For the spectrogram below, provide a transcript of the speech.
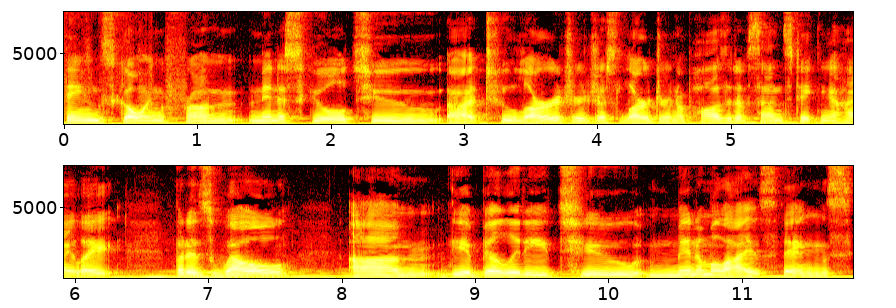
Things going from minuscule to uh, too large, or just larger in a positive sense, taking a highlight, but as well um, the ability to minimalize things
